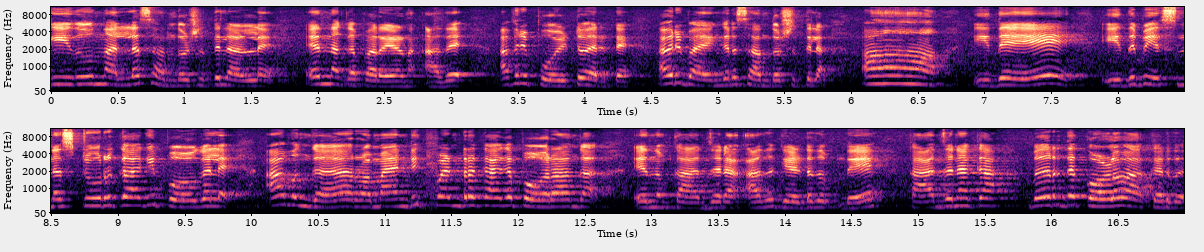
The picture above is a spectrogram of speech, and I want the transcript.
ഗീതവും നല്ല സന്തോഷത്തിലല്ലേ എന്നൊക്കെ പറയണം. അതെ അവർ പോയിട്ട് വരട്ടെ. അവർ ഭയങ്കര സന്തോഷത്തിലാണ് ആ ഇതേ ഇത് ബിസിനസ് ടൂർക്കാകി പോകലേ അവങ്ക റൊമാന്റിക് പണ്ടക്കാകെ പോറാങ്ക എന്നും കാഞ്ചന. അത് കേട്ടതും ദേ കാഞ്ചനക്ക വെറുതെ കുളവാക്കരുത്.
